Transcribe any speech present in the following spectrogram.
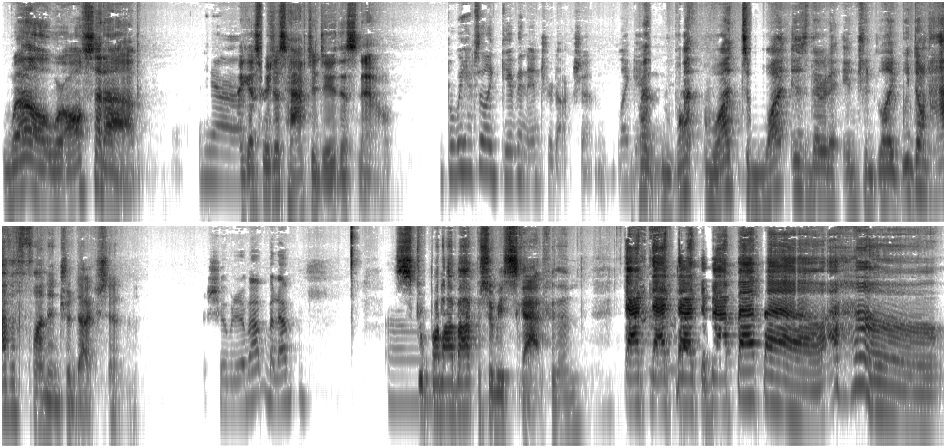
Well, we're all set up. Yeah. I guess we just have to do this now. But we have to like give an introduction. Like But in what what what is there to intro like we don't have a fun introduction. Um. Should we scat for them? Da, da, da, da, ba, ba, ba. Uh-huh.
